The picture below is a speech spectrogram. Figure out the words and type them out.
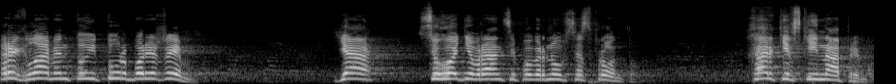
регламенту і турборежим? Я сьогодні вранці повернувся з фронту. Харківський напрямок.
